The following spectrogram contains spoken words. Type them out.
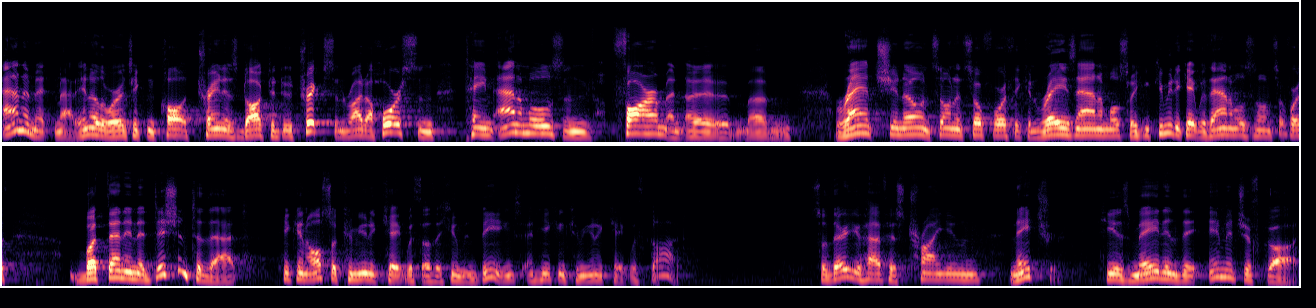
animate matter. In other words, he can call, train his dog to do tricks and ride a horse and tame animals and farm and uh, um, ranch, you know, and so on and so forth. He can raise animals, so he can communicate with animals and so on and so forth. But then in addition to that, he can also communicate with other human beings and he can communicate with God. So there you have his triune nature. He is made in the image of God.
